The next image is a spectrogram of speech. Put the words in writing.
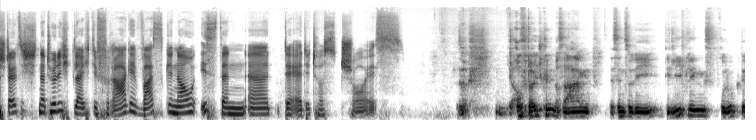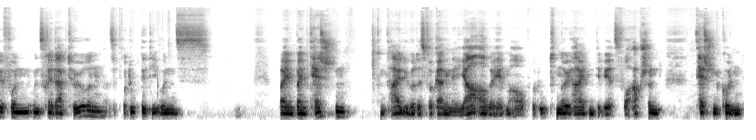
stellt sich natürlich gleich die Frage, was genau ist denn äh, der Editor's Choice? Also, auf Deutsch könnte man sagen, das sind so die, die Lieblingsprodukte von uns Redakteuren, also Produkte, die uns beim, beim Testen, zum Teil über das vergangene Jahr, aber eben auch Produktneuheiten, die wir jetzt vorab schon testen konnten,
